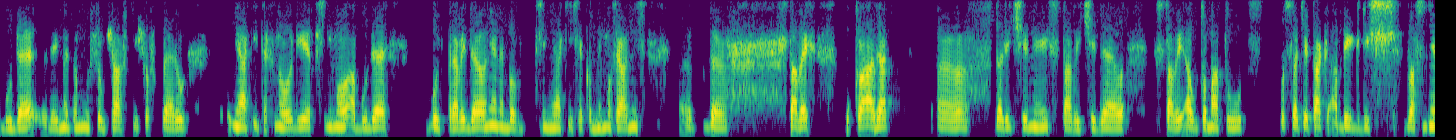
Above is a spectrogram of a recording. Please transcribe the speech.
bude, dejme tomu, součástí softwaru nějaký technologie přímo a bude buď pravidelně nebo při nějakých jako mimořádných uh, stavech ukládat uh, veličiny, stavy čidel, stavy automatů, v podstatě tak, aby když vlastně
